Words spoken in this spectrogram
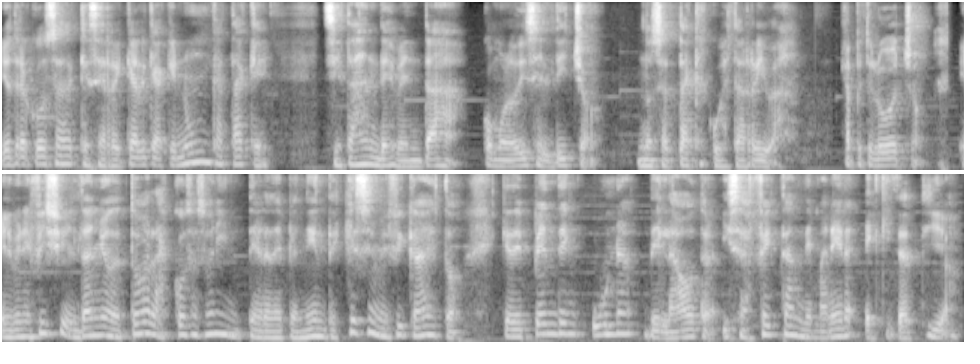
Y otra cosa que se recalca, que nunca ataque si estás en desventaja, como lo dice el dicho, no se ataca cuesta arriba. Capítulo 8. El beneficio y el daño de todas las cosas son interdependientes. ¿Qué significa esto? Que dependen una de la otra y se afectan de manera equitativa.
